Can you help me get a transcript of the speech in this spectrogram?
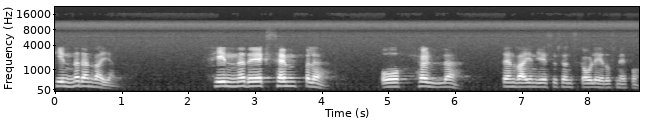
finne den veien, finne det eksempelet og følge den veien Jesus ønska å lede oss med på,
